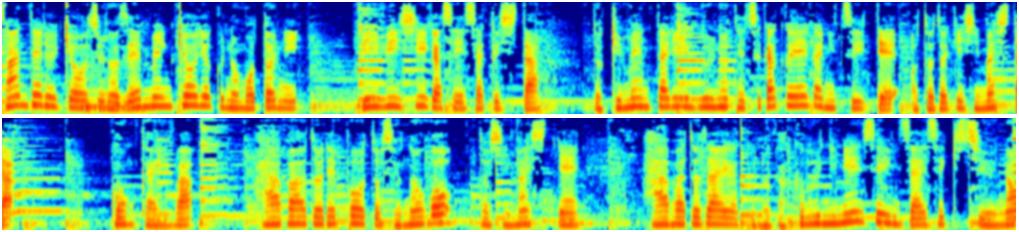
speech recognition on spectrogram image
サンデル教授の全面協力のもとに BBC が制作したドキュメンタリー風の哲学映画についてお届けしました。今回はハーバードレポートその後としましてハーバード大学の学部2年生に在籍中の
